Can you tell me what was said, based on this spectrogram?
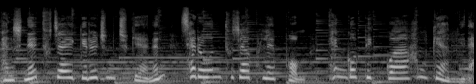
당신의 투자의 길을 춤추게 하는 새로운 투자 플랫폼 탱고픽과 함께합니다.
